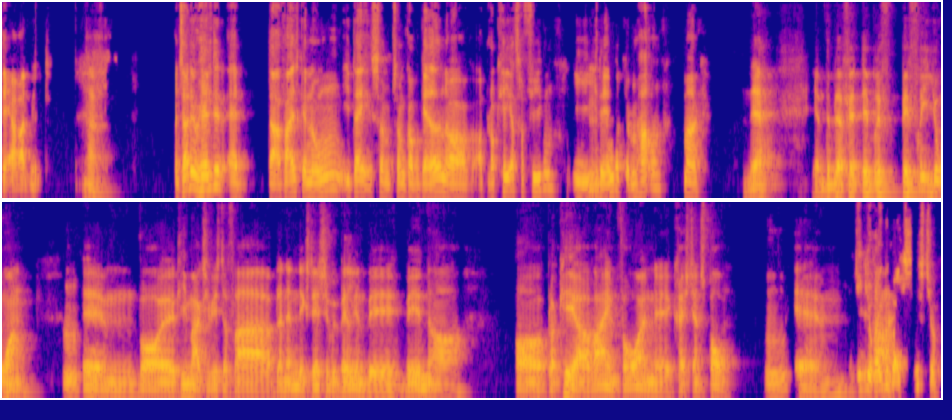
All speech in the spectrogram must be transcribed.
det er ret vildt. Nej. Men så er det jo heldigt, at der faktisk er nogen i dag, som, som går på gaden og, og blokerer trafikken i, mm. i det indre København, Mark. Ja, jamen det bliver fedt. Det er Befri Jorden, mm. øhm, hvor øh, klimaaktivister fra blandt andet Extension Rebellion vil, vil ind og, og blokere vejen foran øh, Christiansborg. Mm. Øhm, det gik jo rigtig godt sidst jo.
